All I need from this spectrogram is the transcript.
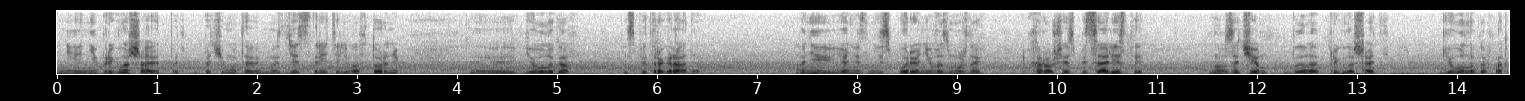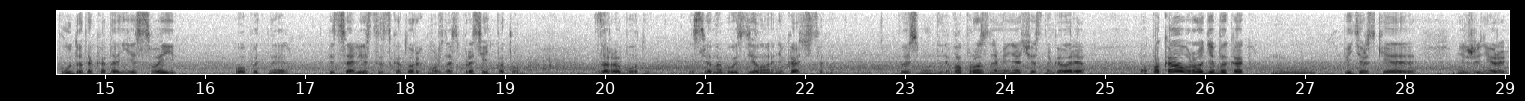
не, не приглашают. Почему-то мы здесь встретили во вторник э, геологов из Петрограда. Они, я не, не спорю, они, возможно, хорошие специалисты, но зачем было приглашать геологов откуда-то, когда есть свои опытные специалисты, с которых можно спросить потом за работу, если она будет сделана некачественно. То есть вопрос для меня, честно говоря, а пока вроде бы как питерские инженеры,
